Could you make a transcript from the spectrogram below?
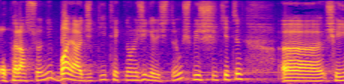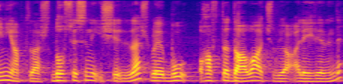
operasyon değil, bayağı ciddi teknoloji geliştirmiş bir şirketin e, şeyini yaptılar, dosyasını işlediler ve bu hafta dava açılıyor aleyhlerinde.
